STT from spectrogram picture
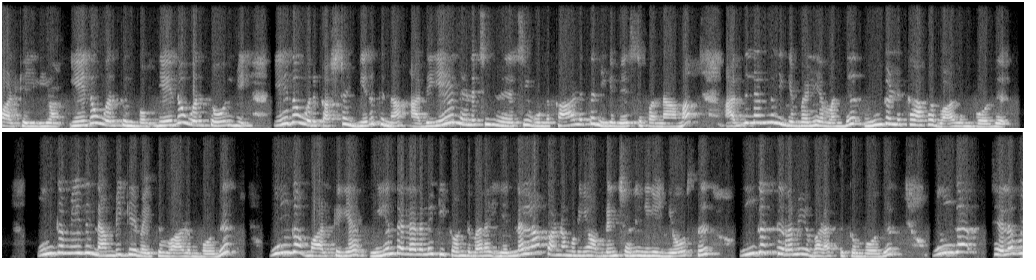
வாழ்க்கையிலயும் ஏதோ ஒரு துன்பம் ஏதோ ஒரு தோல்வி ஏதோ ஒரு கஷ்டம் இருக்குன்னா அதையே நினைச்சு நினைச்சு உங்க காலத்தை நீங்க வேஸ்ட் பண்ணாம அதுல இருந்து நீங்க வெளியே வந்து உங்களுக்காக வாழும்போது உங்க மீது நம்பிக்கை வைத்து வாழும்போது உங்க வாழ்க்கைய உயர்ந்த நிலைமைக்கு கொண்டு வர என்னெல்லாம் பண்ண முடியும் அப்படின்னு சொல்லி நீங்க யோசித்து உங்க திறமையை வளர்த்துக்கும் போது உங்க செலவு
